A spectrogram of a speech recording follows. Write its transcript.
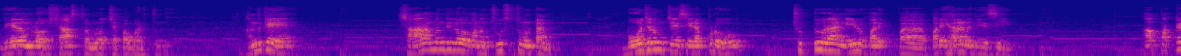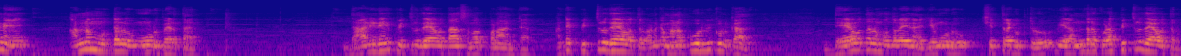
వేదంలో శాస్త్రంలో చెప్పబడుతుంది. అందుకే చాలామందిలో మనం చూస్తూ ఉంటాం భోజనం చేసేటప్పుడు చుట్టూరా నీళ్ళు పరి ప- పరిహరణ చేసి ఆ పక్కనే అన్నం ముద్దలు మూడు పెడతారు. దానినే పితృదేవత సమర్పణ అంటారు. అంటే పితృదేవతలు అనగా మన పూర్వీకులు కాదు. దేవతలు మొదలైన యముడు చిత్రగుప్తుడు వీరందరూ కూడా పితృదేవతలు.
